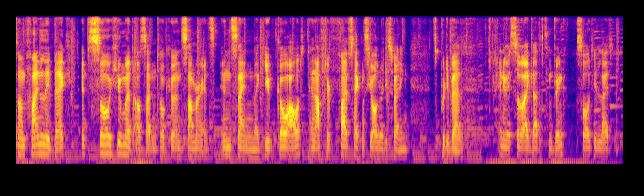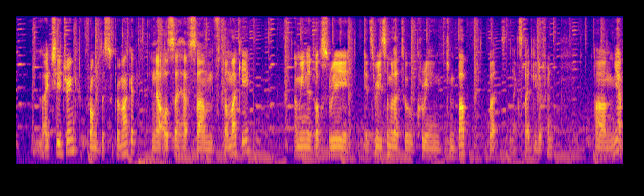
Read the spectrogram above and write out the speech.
So I'm finally back. It's so humid outside in Tokyo in summer, it's insane. Like you go out and after 5 seconds you're already sweating. It's pretty bad. Anyway, so I got some drink, salty light lychee drink from the supermarket. And I also have some futomaki. I mean it looks really, it's really similar to Korean kimbap, but like slightly different. Um, yeah,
